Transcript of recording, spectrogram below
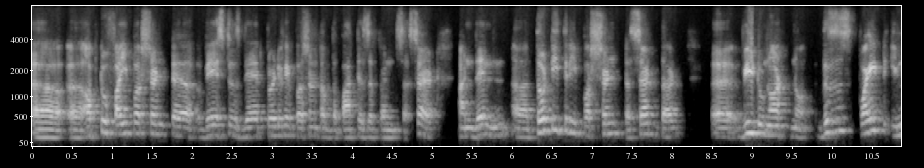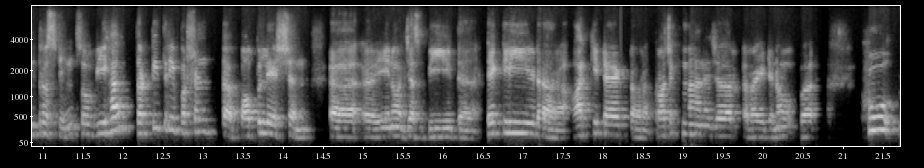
Uh, uh, up to 5 percent waste is there 25 percent of the participants said. And then 33 percent said that uh, we do not know. This is quite interesting. So we have 33% uh, population, uh, uh, you know, just be it a tech lead or architect or a project manager, right, you know, who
